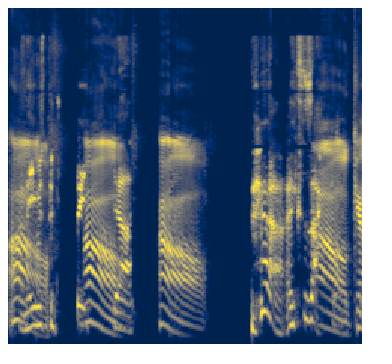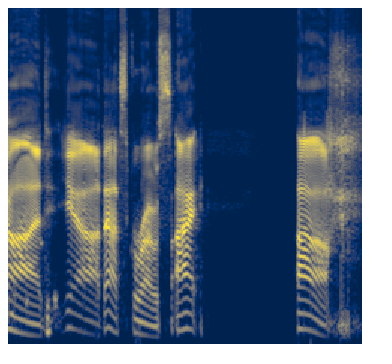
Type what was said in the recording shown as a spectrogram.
Oh, And he was oh, yeah, oh, yeah, exactly. oh, God, yeah, that's gross. I, oh, it's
